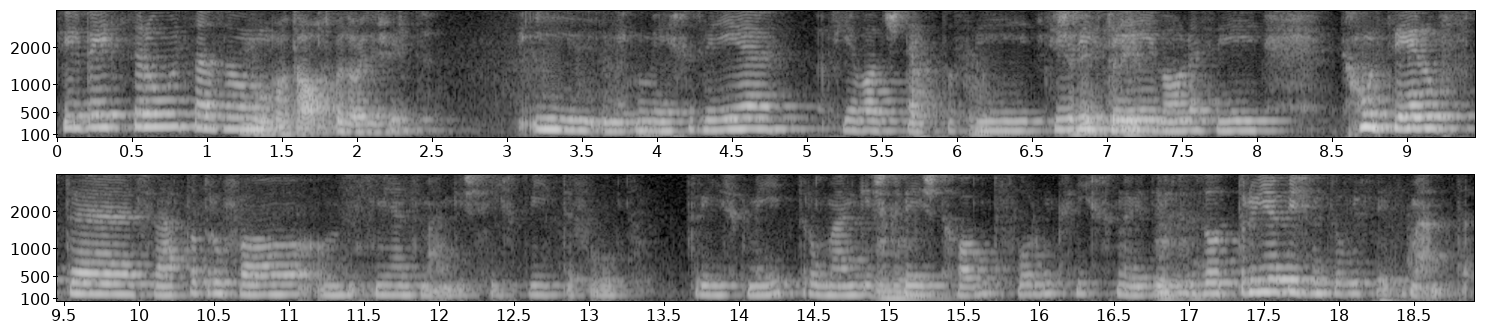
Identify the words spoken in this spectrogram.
viel besser aus. Also, wo, wo taucht man da in der Schweiz? In irgendwelchen Seen, Vierwaldstätter See, hm. Zürichsee, Wallensee. Es kommt sehr auf das Wetter drauf an und wir haben manchmal Sichtweite von 30 Meter und manchmal mhm. siehst du die Hand vor dem Gesicht nicht, weil mhm. es so trüb ist und so viel Sediment hat.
